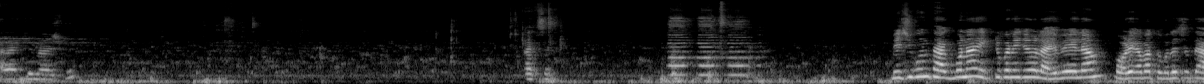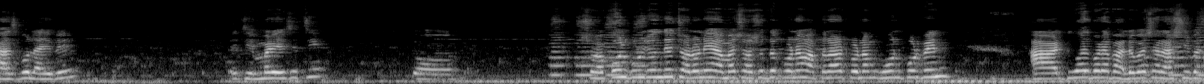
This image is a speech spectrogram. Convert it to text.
আর একজন আসবে। আচ্ছা। বেশিক্ষণ থাকব না, একটুখানি জন্য লাইভে এলাম, পরে আবার তোমাদের সাথে আসব লাইভে চেম্বারে এসেছি। তো সকল গুরুজনদের চরণে আমার সশ্রদ্ধ প্রণাম, আপনারা প্রণাম গ্রহণ করবেন। আর দুহাত ভরা ভালোবাসার আশীর্বাদ,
